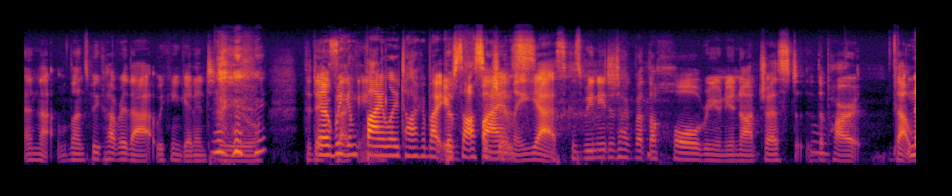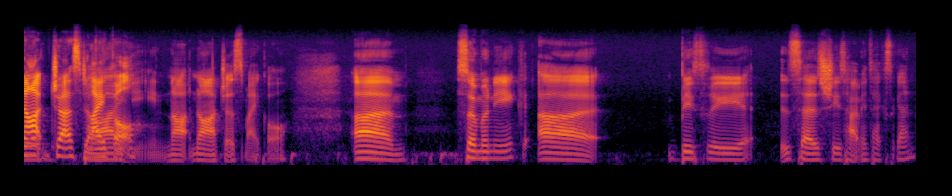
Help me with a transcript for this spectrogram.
and that once we cover that we can get into the dick Yeah, we can sucking. finally talk about your The sausages. finally yes because we need to talk about the whole reunion not just the part that Not we're just Michael. dying, not not just Michael um so Monique uh basically says she's having sex again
